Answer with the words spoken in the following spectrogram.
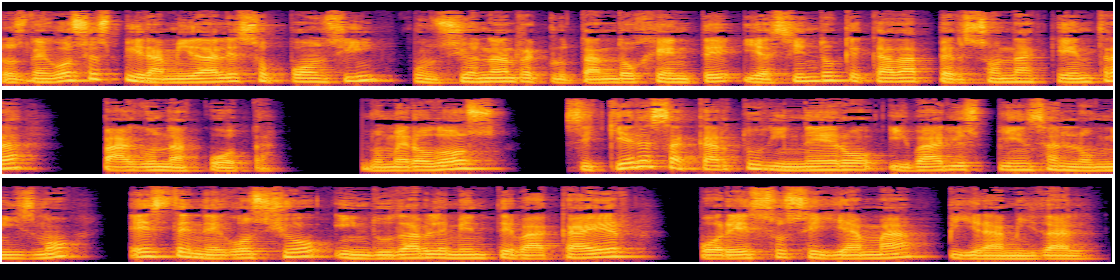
Los negocios piramidales o Ponzi funcionan reclutando gente y haciendo que cada persona que entra pague una cuota. Número dos. Si quieres sacar tu dinero y varios piensan lo mismo, este negocio indudablemente va a caer, por eso se llama piramidal.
